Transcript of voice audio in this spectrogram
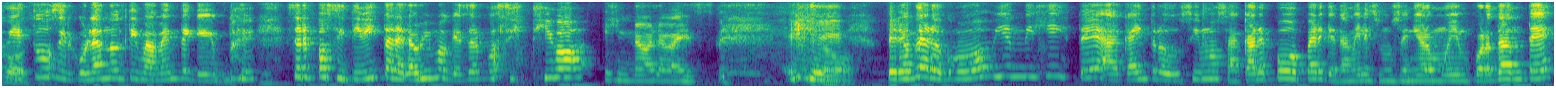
cosa. Estuvo circulando últimamente que ser positivista era lo mismo que ser positivo y no lo es. Eh, No. Pero claro, como vos bien dijiste, acá introducimos a Karl Popper, que también es un señor muy importante,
